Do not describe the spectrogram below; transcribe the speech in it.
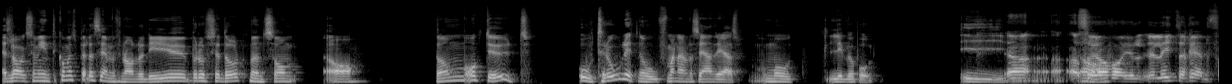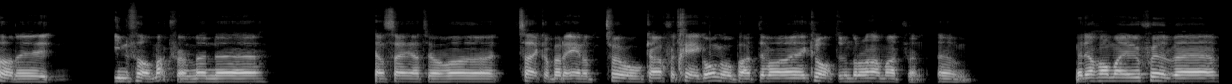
ett lag som inte kommer att spela semifinal och det är ju Borussia Dortmund som, ja, de åkte ut. Otroligt nog får man ändå säga Andreas, mot Liverpool. I... Ja, alltså Ja. jag var ju lite rädd för det inför matchen men eh, kan säga att jag var säker både en och två, kanske tre gånger på att det var klart under den här matchen. Um, men det har man ju själv eh,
